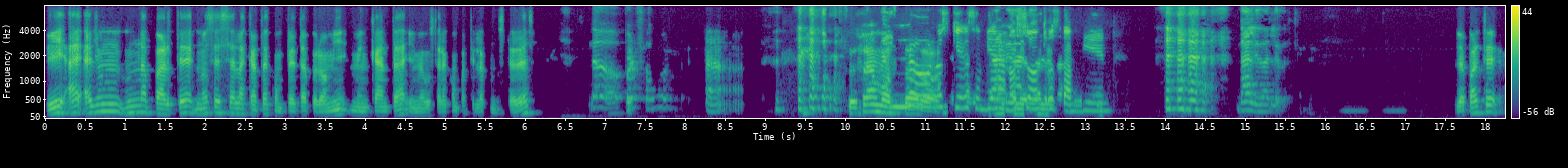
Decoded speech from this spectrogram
Y hay, una parte, no sé si sea la carta completa, pero a mí me encanta y me gustaría compartirla con ustedes. No, por favor. Ah. Suframos No, nos quieres enviar a nosotros también. dale, dale, dale. Y aparte,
